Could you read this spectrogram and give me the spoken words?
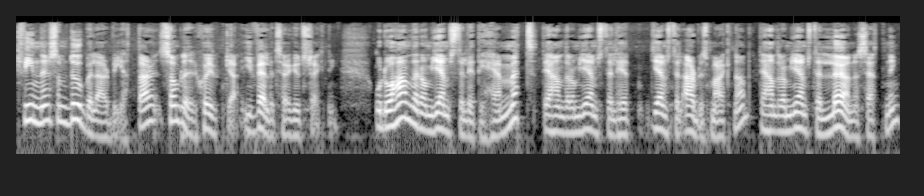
kvinnor som dubbelarbetar som blir sjuka i väldigt hög utsträckning. Och då handlar det om jämställdhet i hemmet, det handlar om jämställdhet, jämställd arbetsmarknad, det handlar om jämställd lönesättning.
